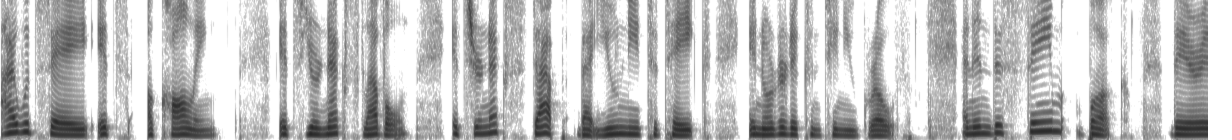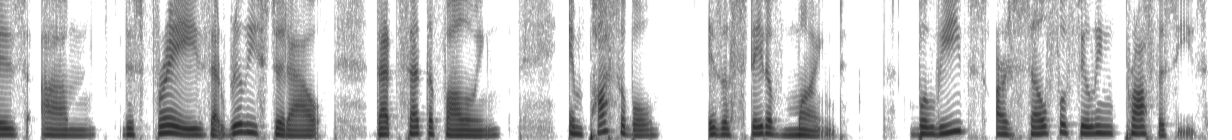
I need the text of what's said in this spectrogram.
I would say it's a calling. It's your next level. It's your next step that you need to take in order to continue growth. And in this same book, there is um, this phrase that really stood out that said the following Impossible is a state of mind. Beliefs are self fulfilling prophecies.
